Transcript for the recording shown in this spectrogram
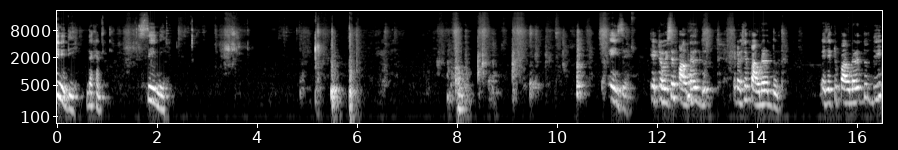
চিনি দিই, দেখেন, চিনি। এই যে, এটা হয়েছে পাউডারের দুধ, এটা হচ্ছে পাউডারের দুধ। এই যে একটু পাউডারের দুধ দিই।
